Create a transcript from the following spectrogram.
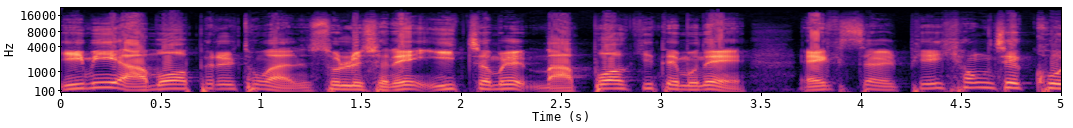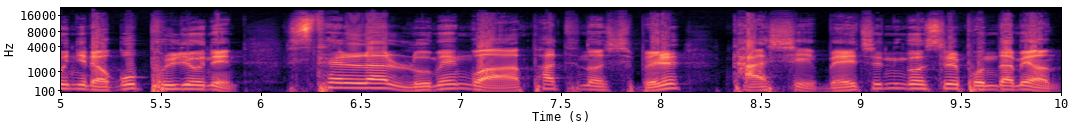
이미 암호화폐를 통한 솔루션의 이점을 맛보았기 때문에 XRP의 형제 코인이라고 불리우는 스텔라 루멘과 파트너십을 다시 맺은 것을 본다면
